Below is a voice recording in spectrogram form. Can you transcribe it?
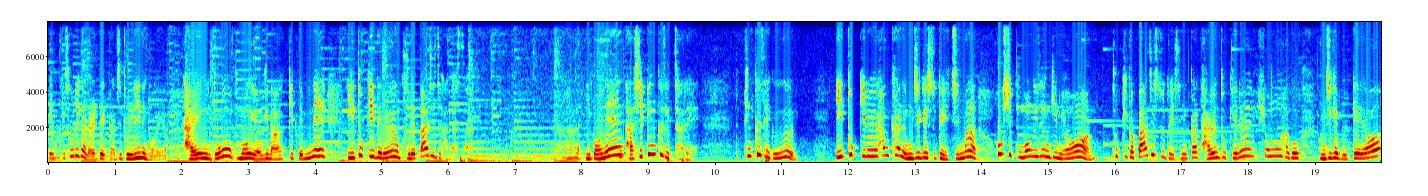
이렇게 소리가 날 때까지 돌리는 거예요. 다행히도 구멍이 여기 나왔기 때문에 이 토끼들은 굴에 빠지지 않았어요. 자, 이번엔 다시 핑크색 차례. 핑크색은 이 토끼를 한 칸 움직일 수도 있지만 혹시 구멍이 생기면 토끼가 빠질 수도 있으니까 다른 토끼를 숑 하고 움직여 볼게요.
